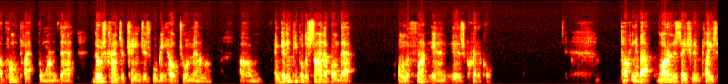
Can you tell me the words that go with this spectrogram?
upon platform that those kinds of changes will be held to a minimum. Um, and getting people to sign up on that on the front end is critical. Talking about modernization in place,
